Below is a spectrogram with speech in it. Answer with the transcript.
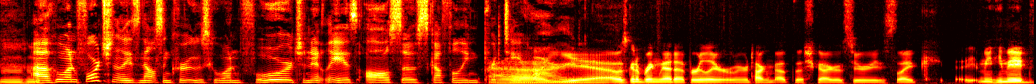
Mhm. Uh, who unfortunately is Nelson Cruz, who unfortunately is also scuffling pretty Uh, hard. Yeah, I was gonna bring that up earlier when we were talking about the Chicago series. Like, I mean, he made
